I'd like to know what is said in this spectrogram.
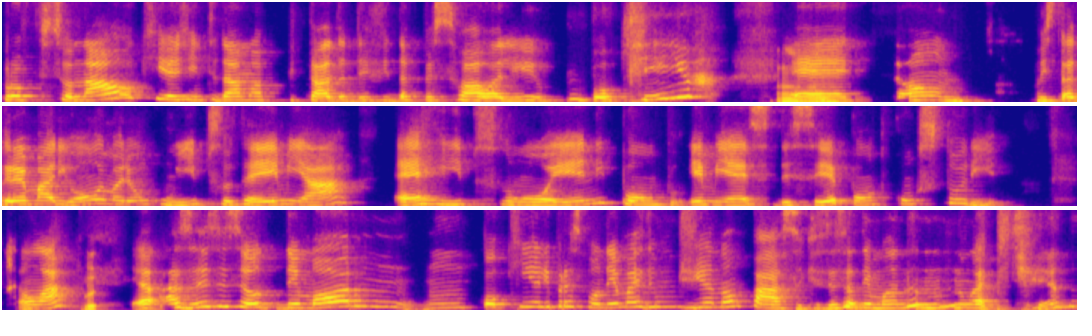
profissional que a gente dá uma pitada de vida pessoal ali um pouquinho. Uhum. É, então, o Instagram é Marion, é Marion com Y, até M-A-R-Y-O-N ponto M-S-D-C ponto consultoria. Então lá, é, às vezes eu demoro um, um pouquinho ali para responder, mas de um dia não passa, que às vezes a demanda não é pequena.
